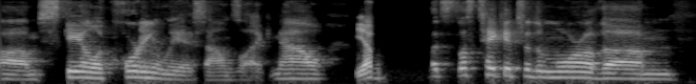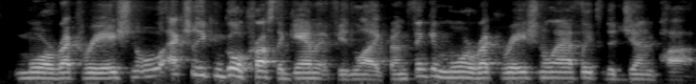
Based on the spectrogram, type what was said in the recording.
um, scale accordingly. It sounds like now. Yep. Let's let's take it to the more of the um, more recreational. Well, actually, you can go across the gamut if you'd like, but I'm thinking more recreational athlete to the Gen Pop.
